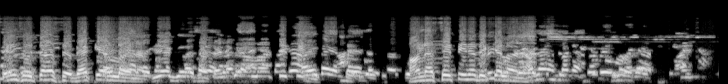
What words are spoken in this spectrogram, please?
চেঞ্জ হইতে আছে ব্যাকে আর লয় না আমরা সেটিনে দেখে লয় না লে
